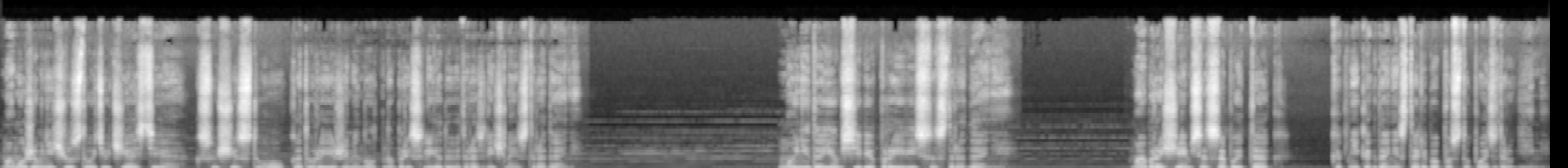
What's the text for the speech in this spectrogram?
мы можем не чувствовать участия к существу, которое ежеминутно преследует различные страдания. Мы не даем себе проявить сострадание. Мы обращаемся с собой так, как никогда не стали бы поступать с другими.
